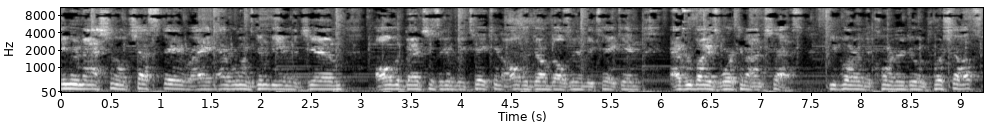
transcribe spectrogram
International Chest Day, right? Everyone's gonna be in the gym. All the benches are gonna be taken. All the dumbbells are gonna be taken. Everybody's working on chest. People are in the corner doing push-ups.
